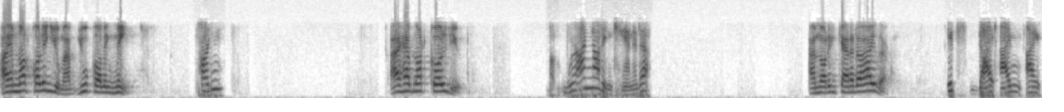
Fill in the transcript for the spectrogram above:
I am not calling you, ma'am. You calling me. Pardon? I have not called you. Uh, Where I'm not in Canada. I'm not in Canada either. It's di- I'm I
